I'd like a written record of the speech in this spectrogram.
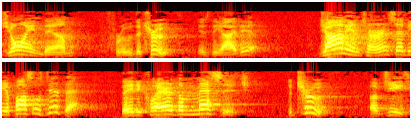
join them through the truth, is the idea. John, in turn, said the apostles did that. They declared the message, the truth of Jesus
